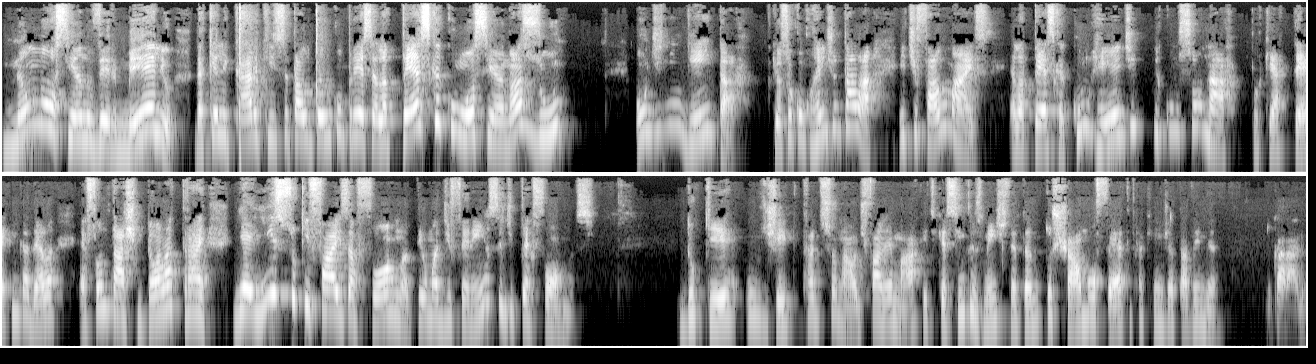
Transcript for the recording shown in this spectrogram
não no oceano vermelho daquele cara que você está lutando com preço, ela pesca com o oceano azul, onde ninguém está, porque o seu concorrente não está lá. E te falo mais, ela pesca com rede e com sonar, porque a técnica dela é fantástica. Então ela atrai. E é isso que faz a fórmula ter uma diferença de performance do que o jeito tradicional de fazer marketing, que é simplesmente tentando puxar uma oferta para quem já está vendendo. Do caralho.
